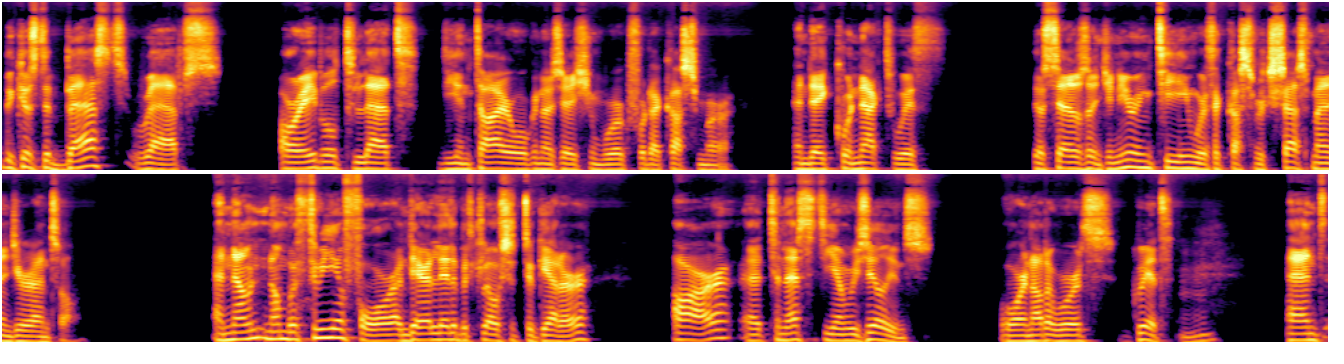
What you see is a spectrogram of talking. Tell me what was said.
Because the best reps are able to let the entire organization work for their customer and they connect with the sales engineering team, with the customer success manager, and so on. And now, number three and four, and they're a little bit closer together, are uh, tenacity and resilience, or in other words, grit. Mm-hmm. And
